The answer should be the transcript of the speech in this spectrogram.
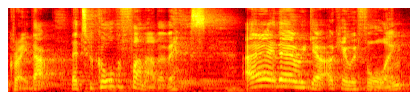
Great. That that took all the fun out of this. There we go. Okay, we're falling.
